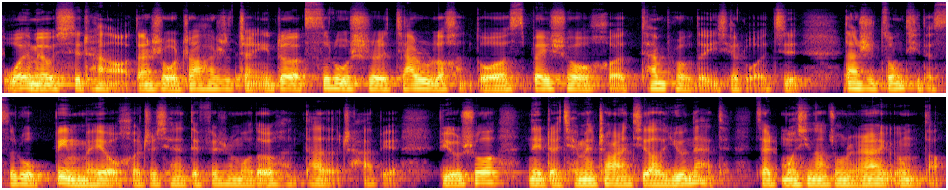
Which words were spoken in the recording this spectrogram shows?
我也没有细看啊，但是我知道它是整一个思路是加入了很多 spatial 和 temporal 的一些逻辑，但是总体的思路并没有和之前的 diffusion model 有很大的差别。比如说那个前面赵然提到的 UNet，在模型当中仍然有用到。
